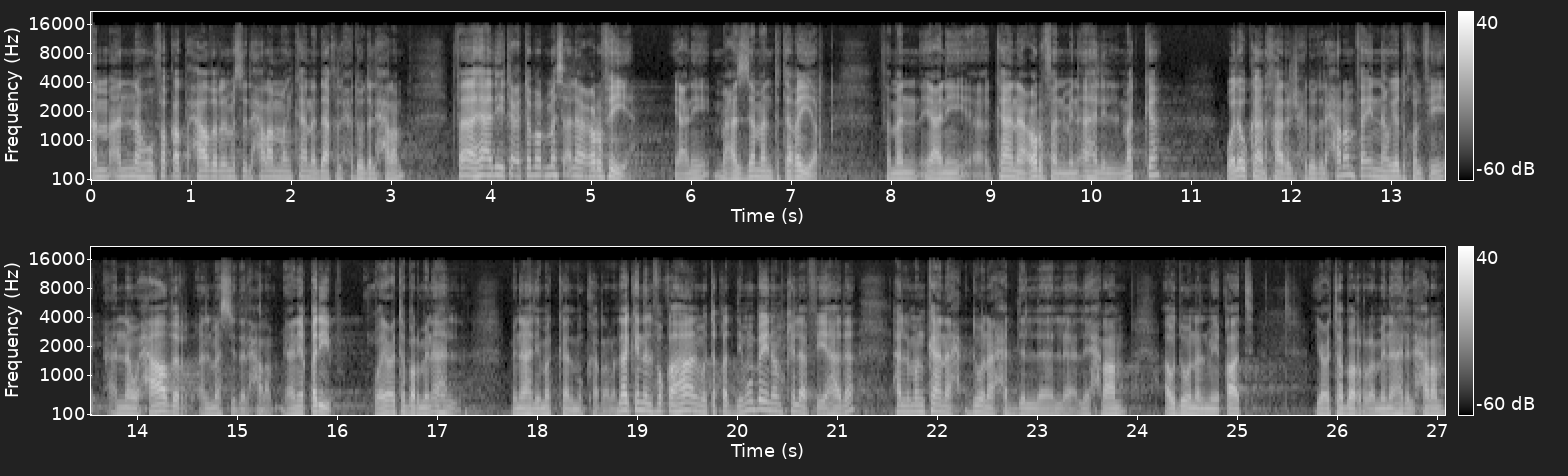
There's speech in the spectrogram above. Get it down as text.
أم أنه فقط حاضر المسجد الحرام من كان داخل حدود الحرم؟ فهذه تعتبر مسألة عرفية يعني مع الزمن تتغير. فمن يعني كان عرفا من أهل مكة ولو كان خارج حدود الحرم فإنه يدخل في أنه حاضر المسجد الحرام يعني قريب ويعتبر من أهل من أهل مكة المكرمة. لكن الفقهاء المتقدمون بينهم خلاف في هذا هل من كان دون حد الإحرام أو دون الميقات يعتبر من أهل الحرم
